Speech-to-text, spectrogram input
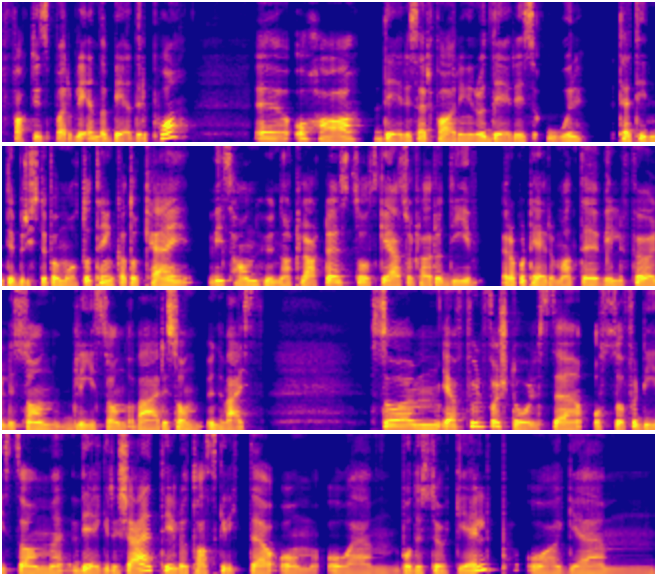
faktisk bare bli enda bedre på, uh, å ha deres erfaringer og deres ord tett inntil brystet på en måte og tenke at ok, hvis han, hun har klart det, så skal jeg også klare, og de rapporterer om at det vil føles sånn, bli sånn og være sånn underveis. Så um, jeg har full forståelse også for de som vegrer seg til å ta skrittet om å um, både søke hjelp og um,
